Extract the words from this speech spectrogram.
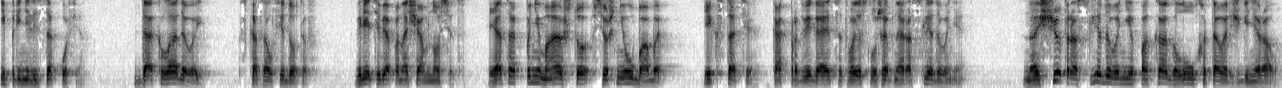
и принялись за кофе. «Докладывай», – сказал Федотов. «Где тебя по ночам носят? Я так понимаю, что все ж не у бабы. И, кстати, как продвигается твое служебное расследование?» «Насчет расследования пока глухо, товарищ генерал»,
